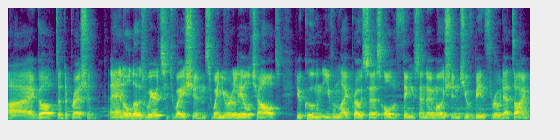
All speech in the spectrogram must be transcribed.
I got depression. And all those weird situations when you're a little child, you couldn't even like process all the things and the emotions you've been through that time.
